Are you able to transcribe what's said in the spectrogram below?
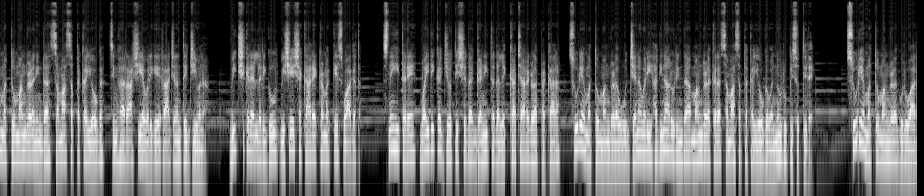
ಮತ್ತು ಮಂಗಳನಿಂದ ಸಮಾಸಪ್ತಕ ಯೋಗ ಸಿಂಹ ರಾಶಿಯವರಿಗೆ ರಾಜನಂತೆ ಜೀವನ. ವೀಕ್ಷಕರೆಲ್ಲರಿಗೂ ವಿಶೇಷ ಕಾರ್ಯಕ್ರಮಕ್ಕೆ ಸ್ವಾಗತ. ಸ್ನೇಹಿತರೆ, ವೈದಿಕ ಜ್ಯೋತಿಷ್ಯದ ಗಣಿತದ ಲೆಕ್ಕಾಚಾರಗಳ ಪ್ರಕಾರ ಸೂರ್ಯ ಮತ್ತು ಮಂಗಳವು ಜನವರಿ ಹದಿನಾರರಿಂದ ಮಂಗಳಕರ ಸಮಾಸಪ್ತಕ ಯೋಗವನ್ನು ರೂಪಿಸುತ್ತಿದೆ. ಸೂರ್ಯ ಮತ್ತು ಮಂಗಳ ಗುರುವಾರ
